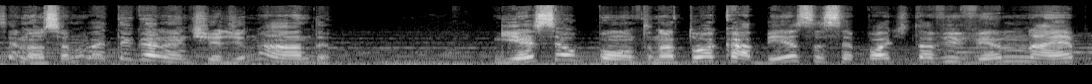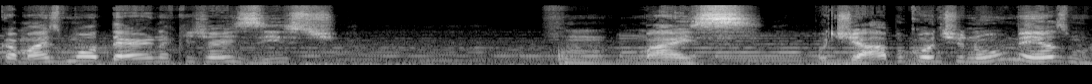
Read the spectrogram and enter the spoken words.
Senão você não vai ter garantia de nada. E esse é o ponto. Na tua cabeça você pode estar vivendo na época mais moderna que já existe. Hum, mas o diabo continua o mesmo,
